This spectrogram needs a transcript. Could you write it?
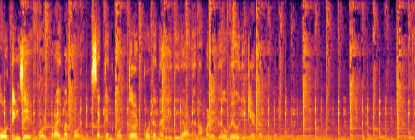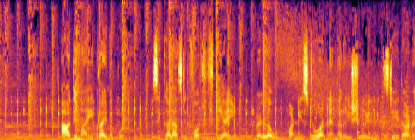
കോട്ടിംഗ് ചെയ്യുമ്പോൾ primer coat second coat third coat എന്ന രീതിയിലാണ് നമ്മളിത് ഉപയോഗിക്കേണ്ടത്. ആദ്യമായി primer coat Sikalastic four fifty ആയും വെള്ളവും വൺ ഈസ് ടു വൺ എന്ന റേഷ്യോയിൽ മിക്സ് ചെയ്താണ്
